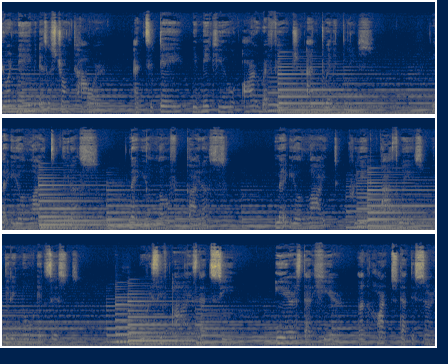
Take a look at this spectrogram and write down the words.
Your name is a strong tower, and today we make you our refuge and ears that hear, and hearts that discern.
